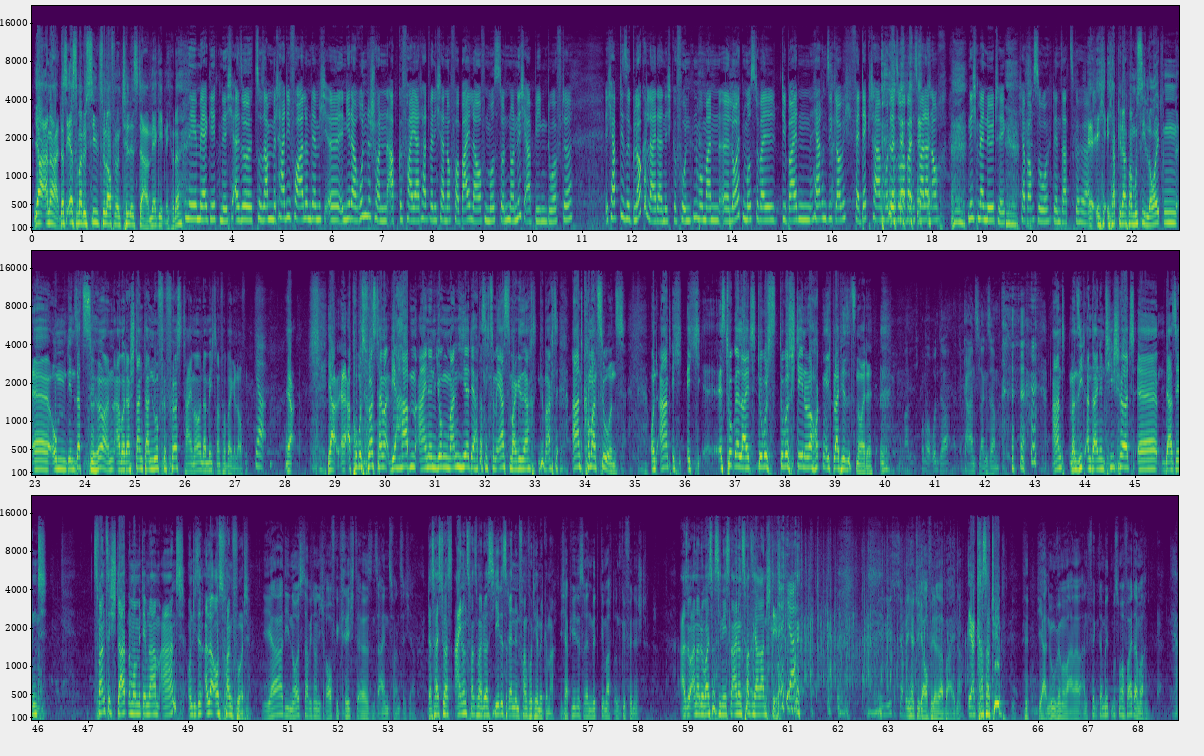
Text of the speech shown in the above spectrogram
Ja, Anna, das erste Mal durchs Ziel zu laufen und Till ist da. Mehr geht nicht, oder? Nee, mehr geht nicht. Also zusammen mit Hadi vor allem, der mich äh, in jeder Runde schon abgefeiert hat, wenn ich dann noch vorbeilaufen musste und noch nicht abbiegen durfte. Ich habe diese Glocke leider nicht gefunden, wo man äh, läuten musste, weil die beiden Herren sie, glaube ich, verdeckt haben oder so, aber das war dann auch nicht mehr nötig. Ich habe auch so den Satz gehört. Äh, ich ich habe gedacht, man muss sie läuten, äh, um den Satz zu hören, aber da stand dann nur für First-Timer und dann bin ich dran vorbeigelaufen. Ja. Ja. Ja, äh, apropos First-Timer, wir haben einen jungen Mann hier, der hat das nicht zum ersten Mal gesagt, gemacht. Arndt, komm mal zu uns. Und Arndt, ich, ich, äh, es tut mir leid, du musst, du musst stehen oder hocken, ich bleib hier sitzen heute. Ich komme mal runter, ganz langsam. Arndt, man sieht an deinem T-Shirt, äh, da sind 20 Startnummern mit dem Namen Arndt und die sind alle aus Frankfurt. Ja, die neueste habe ich noch nicht raufgekriegt, äh, sind es 21, ja. Das heißt, du hast 21 Mal, du hast jedes Rennen in Frankfurt hier mitgemacht. Ich habe jedes Rennen mitgemacht und gefinisht. Also Anna, du weißt, was die nächsten 21 Jahre ansteht. Ja. Nächstes Jahr bin ich natürlich auch wieder dabei, ne? Ja, krasser Typ. Ja, nun, wenn man mal einmal anfängt damit, muss man auch weitermachen.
